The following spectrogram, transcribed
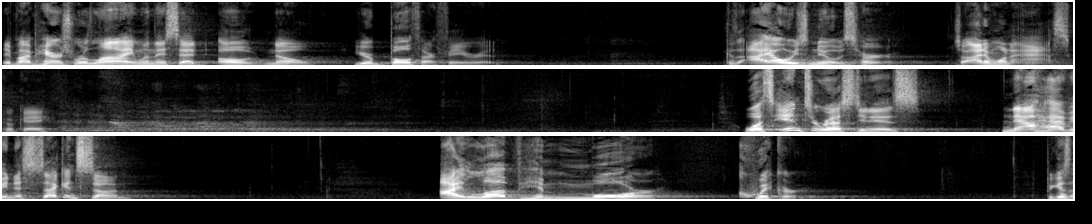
if my parents were lying when they said, oh, no, you're both our favorite. Because I always knew it was her. So I didn't want to ask, okay? What's interesting is now having a second son, I love him more quicker. Because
